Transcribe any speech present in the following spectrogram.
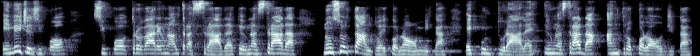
E invece si può, si può trovare un'altra strada, che è una strada non soltanto economica e culturale, è una strada antropologica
